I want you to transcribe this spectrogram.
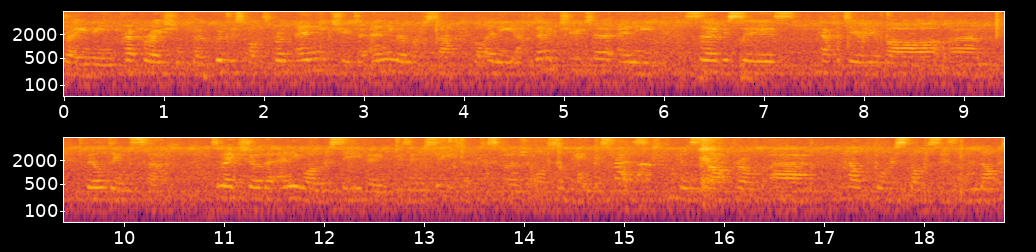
training, preparation for a good response from any tutor, any member of staff, or any academic tutor, any services, cafeteria bar, um, building staff, to make sure that anyone receiving, who's in receipt of disclosure or somebody in distress, can start from uh, helpful responses and not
